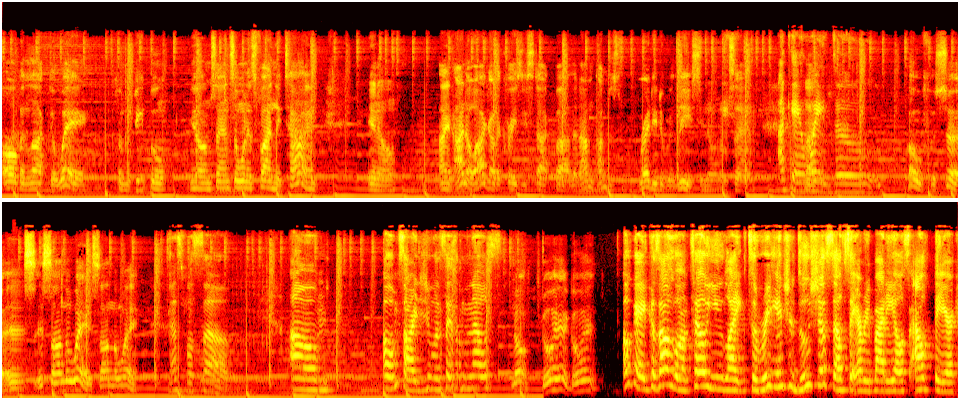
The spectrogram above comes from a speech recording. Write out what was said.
all been locked away from the people. You know what I'm saying? So when it's finally time, you know, I, I know I got a crazy stockpile that I'm, I'm just ready to release. You know what I'm saying? I can't Like- wait, dude. Oh, for sure. It's it's on the way. It's on the way. That's what's up. Um, oh, I'm sorry. Did you want to say something else? No, go ahead. Go ahead. Okay, because I was going to tell you, like, to reintroduce yourself to everybody else out there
